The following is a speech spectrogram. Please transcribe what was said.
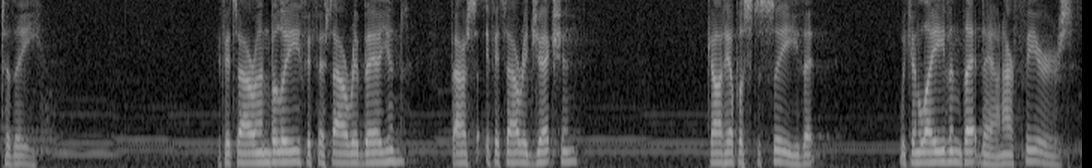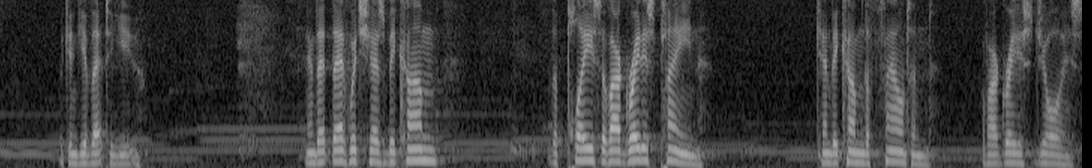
to Thee. If it's our unbelief, if it's our rebellion, if, it's our rejection, God, help us to see that we can lay even that down, our fears we can give that to you. And that that which has become the place of our greatest pain can become the fountain of our greatest joys.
